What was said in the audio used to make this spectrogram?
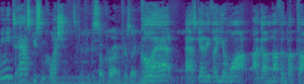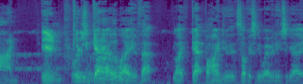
we need to ask you some questions. If you could stop crying for a second. Go ahead. Ask anything you want. I got nothing but time. In prison. Can you get out of the way of that, like, gap behind you that's obviously where we need to go?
